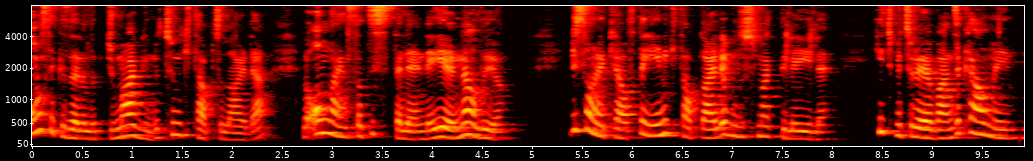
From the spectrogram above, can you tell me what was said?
18 Aralık Cuma günü tüm kitapçılarda ve online satış sitelerinde yerini alıyor. Bir sonraki hafta yeni kitaplarla buluşmak dileğiyle. Hiçbir türe yabancı kalmayın.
